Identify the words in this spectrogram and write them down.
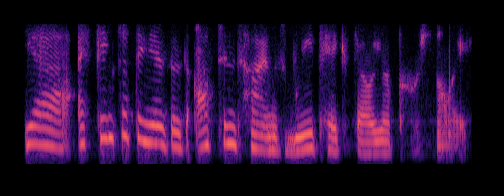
Yeah, I think the thing is is oftentimes we take failure personally.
